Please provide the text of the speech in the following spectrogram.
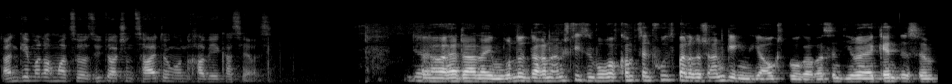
Dann gehen wir nochmal zur Süddeutschen Zeitung und Javier Caceres. Ja, Herr Dahler, im Grunde daran anschließend, worauf kommt es denn fußballerisch an gegen die Augsburger? Was sind Ihre Erkenntnisse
